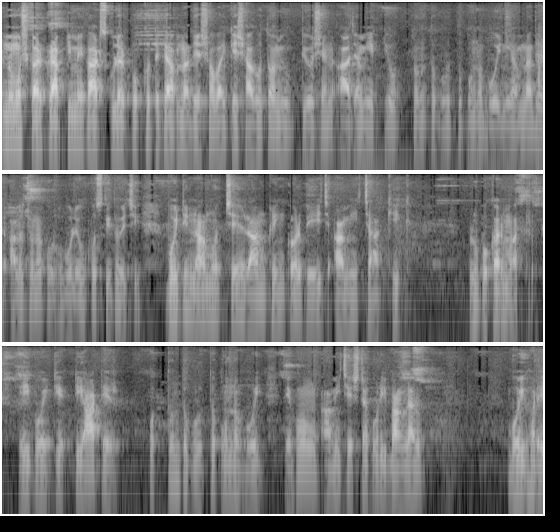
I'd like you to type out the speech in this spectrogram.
নমস্কার ক্রাফটি মেক আর্ট স্কুলের পক্ষ থেকে আপনাদের সবাইকে স্বাগত। আমি উত্তীয় সেন। আজ আমি একটি অত্যন্ত গুরুত্বপূর্ণ বই নিয়ে আপনাদের আলোচনা করব বলে উপস্থিত হয়েছি। বইটির নাম হচ্ছে রামকিঙ্কর বেইজ, আমি চাক্ষিক রূপকার মাত্র। এই বইটি একটি আর্টের অত্যন্ত গুরুত্বপূর্ণ বই এবং আমি চেষ্টা করি বাংলার বই ঘরে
